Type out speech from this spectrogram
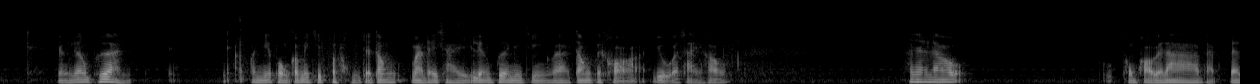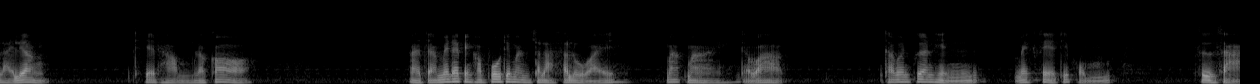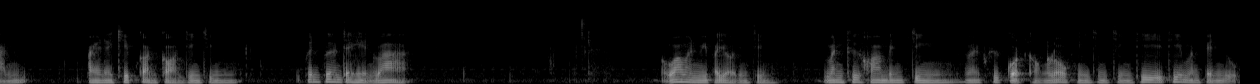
ๆ อย่างเรื่องเพื่อนวันนี้ผมก็ไม่คิดว่าผมจะต้องมาได้ใช้เรื่องเพื่อนจริง ๆ ว่าต้องไปขออยู่อาศัยเขา เพราะฉะนั้นแล้วผมขอเวลาแบบหลาย ๆ เรื่องที่จะทำแล้วก็ อาจจะไม่ได้เป็นคำพูดที่มันสละสลวยมากมาย แต่ว่า ถ้าเพื่อนๆเห็นเมกเซจที่ผมสื่อสารไปในคลิปก่อนๆจริง ๆ เพื่อนๆจะเห็นว่า ว่ามันมีประโยชน์จริง ๆ มันคือความเป็นจริง มันคือกฎของโลกนี้จริง ๆ ที่ที่มันเป็นอยู่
